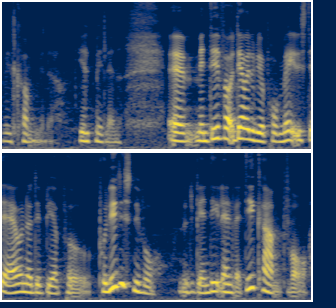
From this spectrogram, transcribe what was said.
velkommen, eller hjælpe med et eller andet. Øh, men det, der, hvor det bliver problematisk, det er jo, når det bliver på politisk niveau, når det bliver en del af en værdikamp, hvor,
